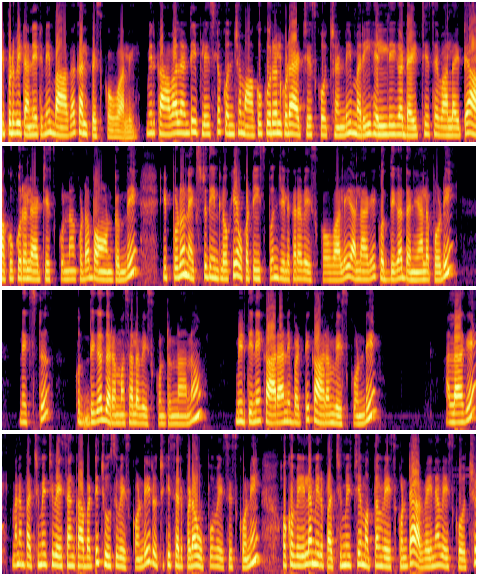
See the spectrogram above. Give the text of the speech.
ఇప్పుడు వీటన్నిటిని బాగా కలిపేసుకోవాలి. మీరు కావాలంటే ఈ ప్లేస్లో కొంచెం ఆకుకూరలు కూడా యాడ్ చేసుకోవచ్చండి. మరీ హెల్దీగా డైట్ చేసే వాళ్ళైతే ఆకుకూరలు యాడ్ చేసుకున్నా కూడా బాగుంటుంది. ఇప్పుడు నెక్స్ట్ దీంట్లోకి ఒక టీ స్పూన్ జీలకర్ర వేసుకోవాలి. అలాగే కొద్దిగా ధనియాల పొడి. నెక్స్ట్ కొద్దిగా గరం మసాలా వేసుకుంటున్నాను. మీరు తినే కారాన్ని బట్టి కారం వేసుకోండి. అలాగే మనం పచ్చిమిర్చి వేసాం కాబట్టి చూసి వేసుకోండి. రుచికి సరిపడా ఉప్పు వేసేసుకొని ఒకవేళ మీరు పచ్చిమిర్చి మొత్తం వేసుకుంటే అవైనా వేసుకోవచ్చు.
